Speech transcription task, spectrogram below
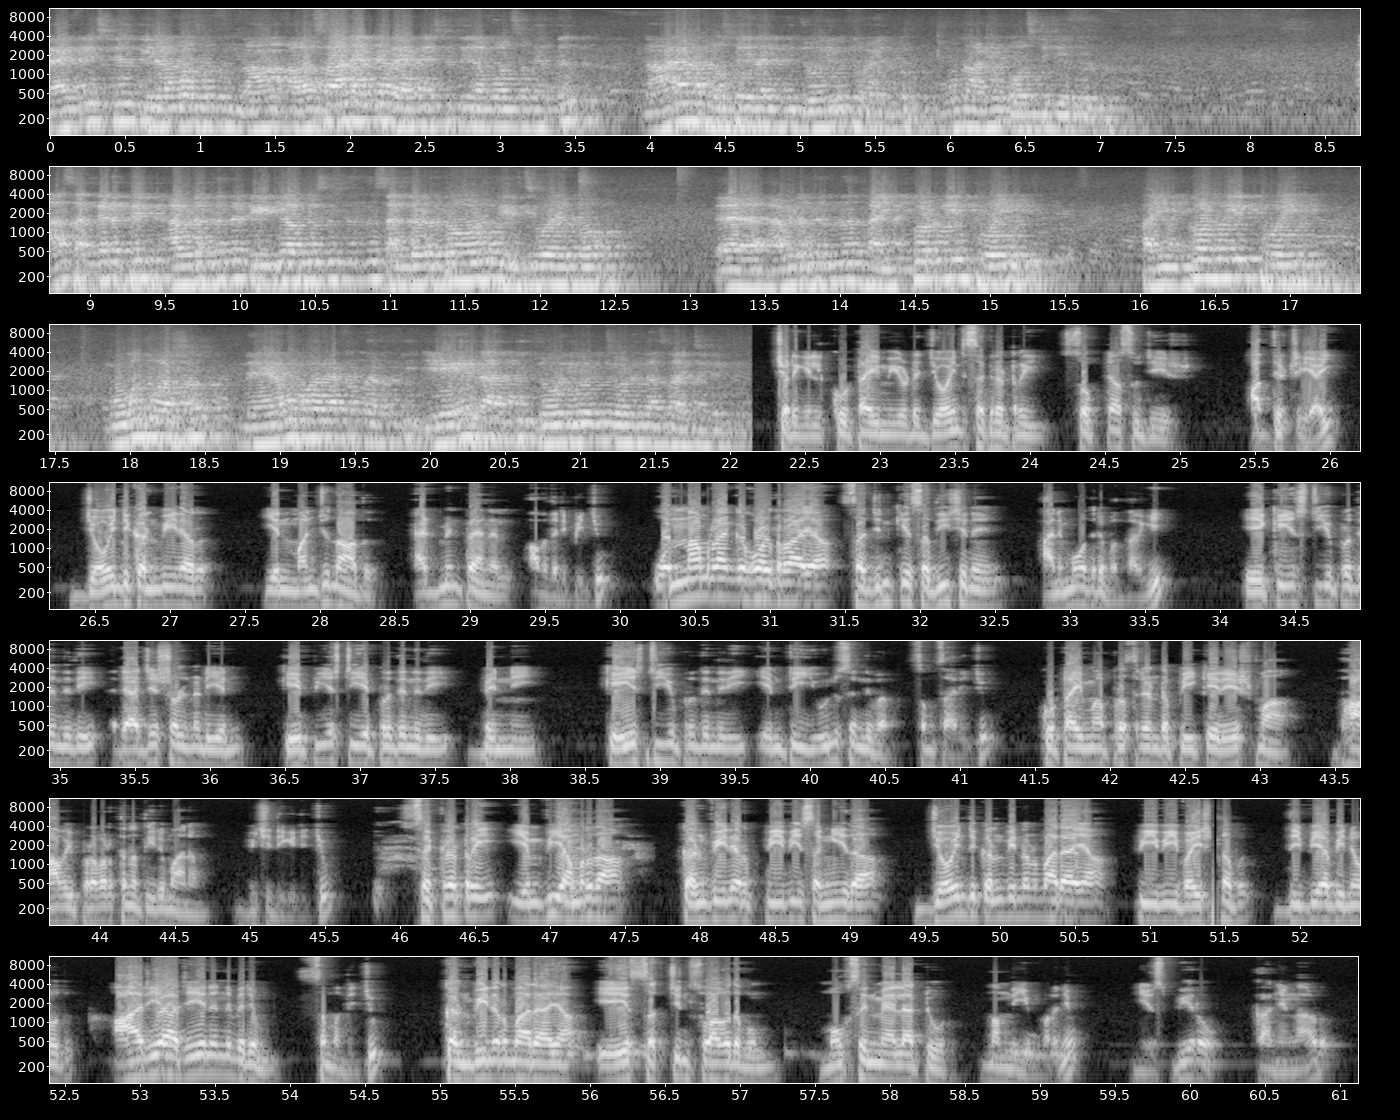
റാങ്ക് ലിസ്റ്റ് തീരാൻ പോകുന്ന സമയത്ത് അവസാനം എന്റെ റാങ്ക് തീരാൻ പോകുന്ന സമയത്ത് നാലാളെ പോസ്റ്റ് ചെയ്താൽ എനിക്ക് ജോലി കിട്ടുമായിരുന്നു. മൂന്നാളെയും പോസ്റ്റ് ചെയ്തിട്ടുള്ളൂ. ആ സങ്കടത്തിൽ അവിടെ നിന്ന് ഡി ഡി ഓഫീസിൽ നിന്ന് സങ്കടത്തോട് തിരിച്ചു പോയപ്പോ അവിടെ നിന്ന് ഹൈക്കോടതിയിൽ പോയി ഹൈക്കോടതിയിൽ പോയി മൂന്ന് വർഷം നിയമപോരാട്ടം നടത്തി ഏഴാൾക്ക് ജോലി ഒഴിച്ചു കൊടുക്കാൻ സാധിച്ചിട്ടുണ്ട്. ചടങ്ങിൽ കൂട്ടായ്മയുടെ ജോയിന്റ് സെക്രട്ടറി സ്വപ്ന സുജേഷ് അധ്യക്ഷയായി joint convener N Manjunath admin panel അവതരിപ്പിച്ചു. ഒന്നാം റാങ്ക് ഹോൾഡറായ സജിൻ കെ സതീശന് അനുമോദനം നൽകി. A K S T U പ്രതിനിധി Rajesh Olnadiyan K P S T A പ്രതിനിധി Benny K S T U പ്രതിനിധി എം ടി യൂനുസ് എന്നിവർ സംസാരിച്ചു. കൂട്ടായ്മ പ്രസിഡന്റ് പി കെ രേഷ്മ ഭാവി പ്രവർത്തന തീരുമാനം വിശദീകരിച്ചു. Secretary M V Amritha convener P V Sangeetha joint കൺവീനർമാരായ P V Vaishnav Divya Vinod Arya Ajayan എന്നിവരും സംബന്ധിച്ചു. കൺവീനർമാരായ എ സച്ചിൻ സ്വാഗതവും മോഹ്സിൻ മേലാറ്റൂർ നന്ദിയും പറഞ്ഞു. News bureau Kanhangad.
